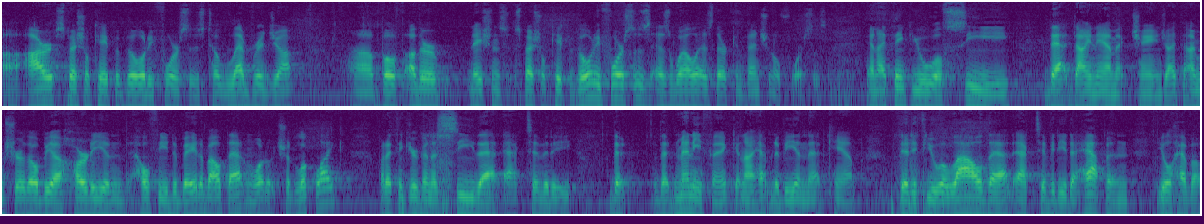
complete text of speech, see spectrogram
uh, our special capability forces to leverage up uh, both other nations' special capability forces as well as their conventional forces. And I think you will see that dynamic change. I am sure there'll be a hearty and healthy debate about that and what it should look like, but I think you're going to see that activity that, that many think, and I happen to be in that camp, that if you allow that activity to happen, you'll have a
